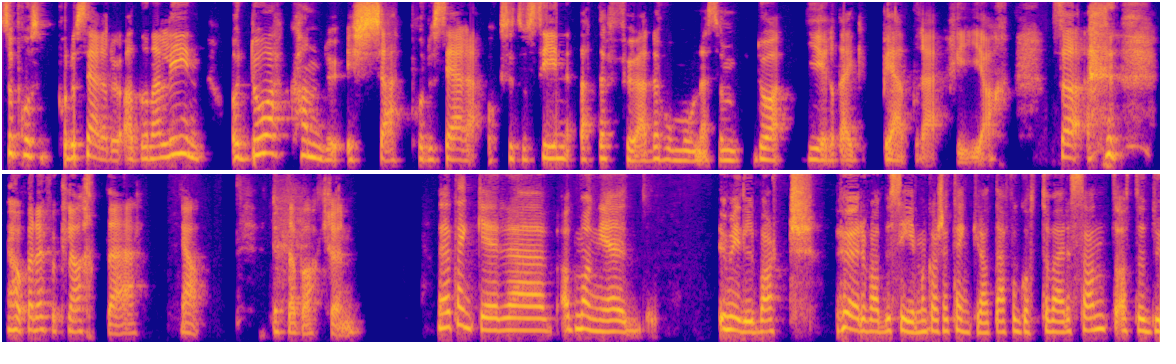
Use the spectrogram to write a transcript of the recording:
så produserer du adrenalin, og da kan du ikke produsere oksytocin, dette fødehormonet som da gir deg bedre rier. Så jeg håper det forklarte ja, litt av bakgrunnen. Jeg tenker eh, at mange umiddelbart høre hva du sier, men kanskje tenker at det er for godt til å være sant. At du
